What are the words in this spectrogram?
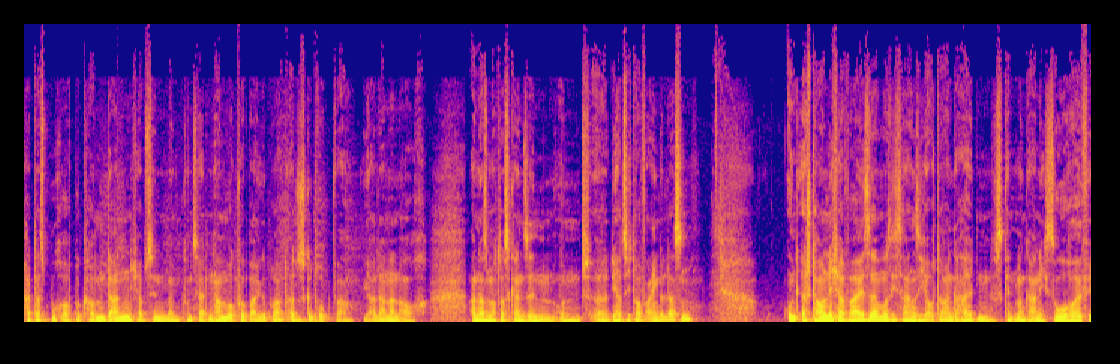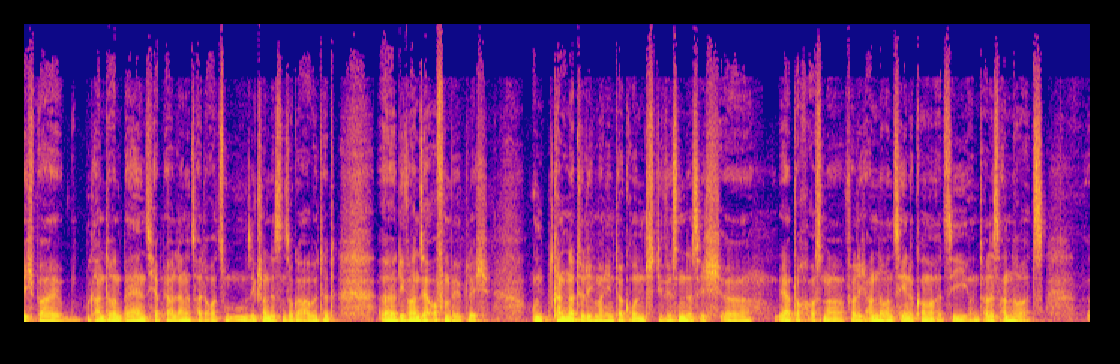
hat das Buch auch bekommen dann, ich habe es in beim Konzert in Hamburg vorbeigebracht, als es gedruckt war, wie alle anderen auch. Anders macht das keinen Sinn. Und äh, die hat sich darauf eingelassen und erstaunlicherweise, muss ich sagen, sich auch daran gehalten. Das kennt man gar nicht so häufig bei bekannteren Bands. Ich habe ja lange Zeit auch als Musikjournalisten so gearbeitet. Äh, die waren sehr offen wirklich und kannten natürlich meinen Hintergrund. Die wissen, dass ich äh, ja doch aus einer völlig anderen Szene komme als sie und alles andere als äh,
